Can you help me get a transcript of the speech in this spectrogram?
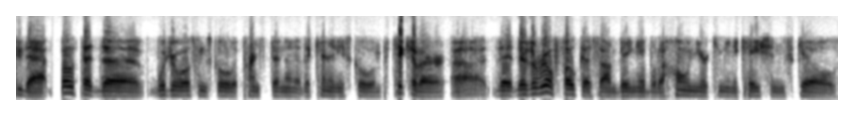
to that, both at the Woodrow Wilson School at Princeton and at the Kennedy School in particular. Uh, the, there's a real focus on being able to hone your communication skills,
